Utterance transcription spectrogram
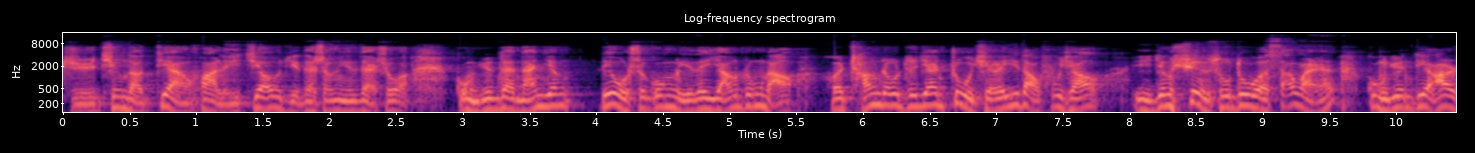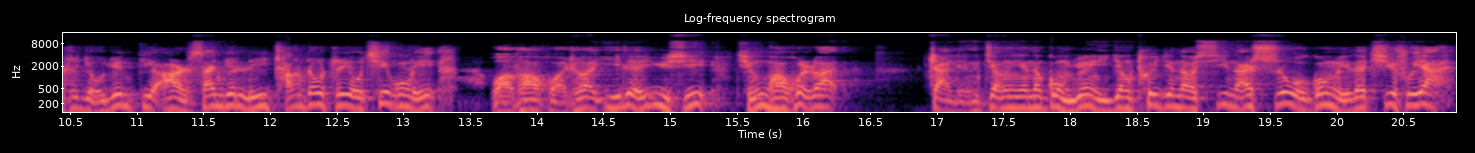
只听到电话里焦急的声音在说：“共军在南京六十公里的杨中岛和常州之间筑起了一道浮桥，已经迅速渡过三万人。共军第二十九军、第二十三军离常州只有七公里。”我方火车一列遇袭，情况混乱。占领江阴的共军已经推进到西南十五公里的七书堰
